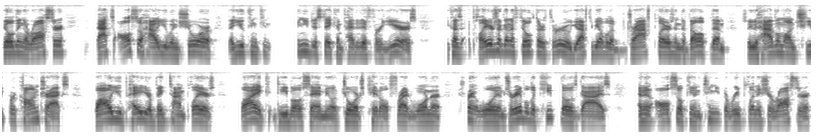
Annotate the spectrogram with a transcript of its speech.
building a roster. That's also how you ensure that you can continue to stay competitive for years because players are going to filter through. You have to be able to draft players and develop them so you have them on cheaper contracts while you pay your big time players like Deebo Samuel, George Kittle, Fred Warner, Trent Williams. You're able to keep those guys and then also continue to replenish your roster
